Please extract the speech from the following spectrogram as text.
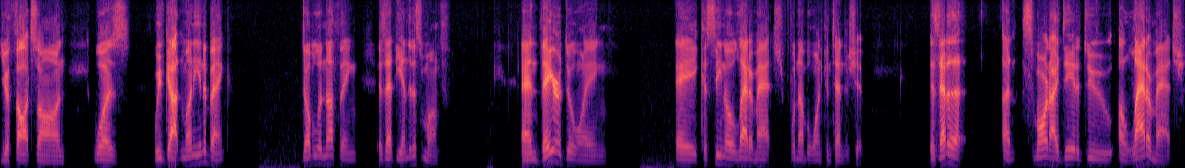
your thoughts on was we've got Money in the Bank. Double or Nothing is at the end of this month, and they are doing a casino ladder match for number one contendership. Is that a a smart idea to do a ladder match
